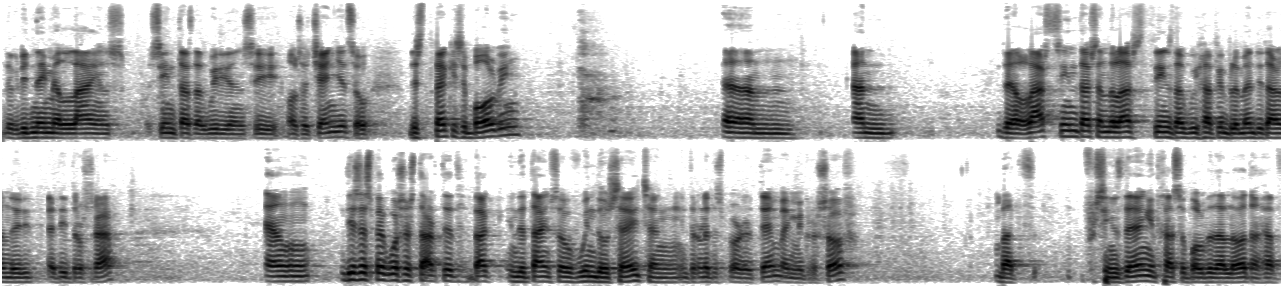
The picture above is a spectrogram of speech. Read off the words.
the grid name lines syntax that we didn't see also changed. So the spec is evolving. Um, and the last syntax and the last things that we have implemented are on the editor's draft. And this spec was started back in the times of Windows 8 and Internet Explorer 10 by Microsoft. But since then, it has evolved a lot and have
